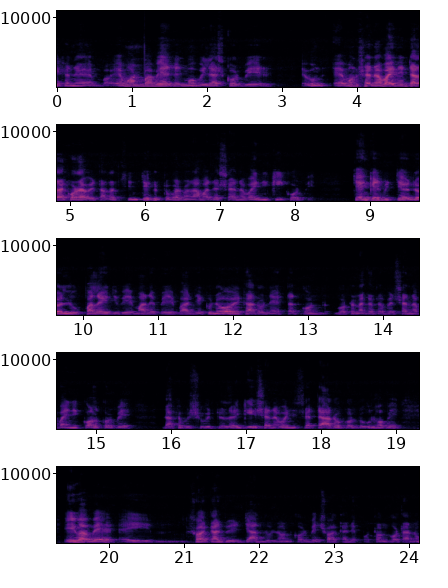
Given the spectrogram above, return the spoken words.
এখানে এমনভাবে এদের মোবিলাইজ করবে এবং এমন সেনাবাহিনীর দ্বারা করাবে, তারা চিন্তাই করতে পারবে না আমাদের সেনাবাহিনী কি করবে। ট্যাঙ্কের ভিতরে ওদের লোক পালাই দিবে মারবে বা যে কোনো কারণে একটা ঘটনা ঘটাবে সেনাবাহিনী কল করবে, ঢাকা বিশ্ববিদ্যালয়ে গিয়ে সেনাবাহিনীর সাথে আরও গণ্ডগোল হবে। এইভাবে এই সরকার বিরুদ্ধে আন্দোলন করবে, সরকারের পতন ঘটানো,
